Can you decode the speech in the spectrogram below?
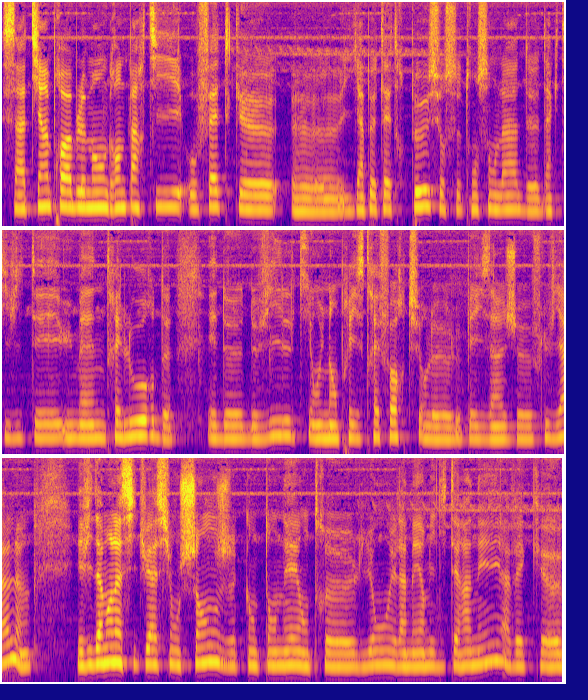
Ça tient probablement en grande partie au fait qu'il euh, y a peut-être peu sur ce tronçon-là d'activités humaines très lourdes et de, villes qui ont une emprise très forte sur le, paysage fluvial. Évidemment, la situation change quand on est entre Lyon et la mer Méditerranée, avec euh,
